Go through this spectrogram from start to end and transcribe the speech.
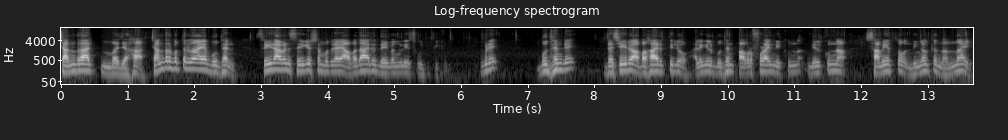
ചന്ദ്രാത്മജഹ ചന്ദ്രപുത്രനായ ബുധൻ ശ്രീരാമൻ ശ്രീകൃഷ്ണൻ മുതലായ അവതാര ദൈവങ്ങളെ സൂചിപ്പിക്കുന്നു. ഇവിടെ ബുധന്റെ ദശയിലോ അപഹാരത്തിലോ അല്ലെങ്കിൽ ബുധൻ പവർഫുള്ളായി നിൽക്കുന്ന നിൽക്കുന്ന സമയത്തോ നിങ്ങൾക്ക് നന്നായി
